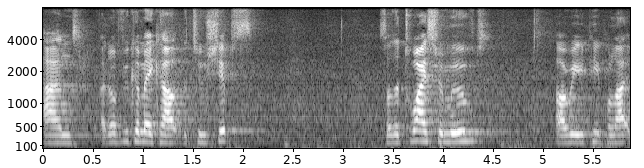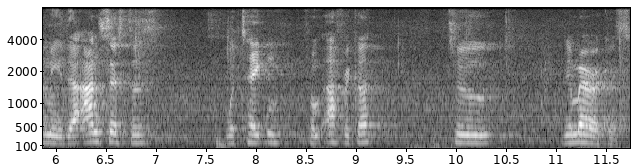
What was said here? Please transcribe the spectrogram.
And I don't know if you can make out the two ships. So the twice removed are really people like me. Their ancestors were taken from Africa to the Americas.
